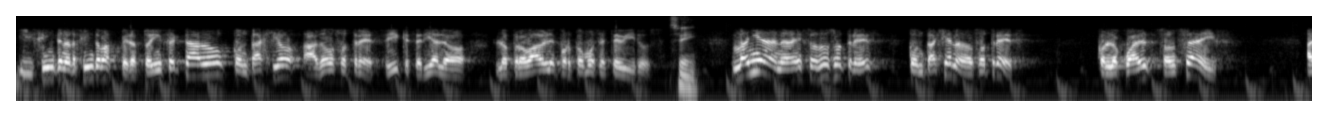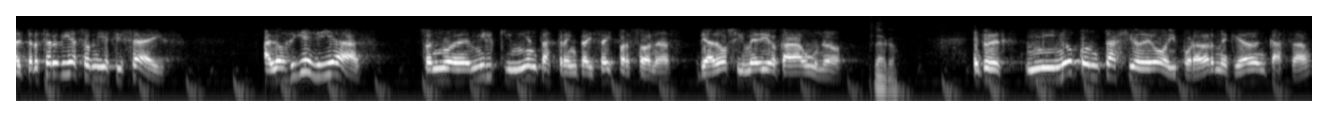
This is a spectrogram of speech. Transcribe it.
y sin tener síntomas, pero estoy infectado, contagio a dos o tres, ¿sí? Que sería lo, lo probable por cómo es este virus. Sí. Mañana esos dos o tres contagian a dos o tres, con lo cual son seis. Al tercer día son 16. A los 10 días son 9.536 personas, de a dos y medio cada uno. Claro. Entonces, mi no contagio de hoy por haberme quedado en casa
